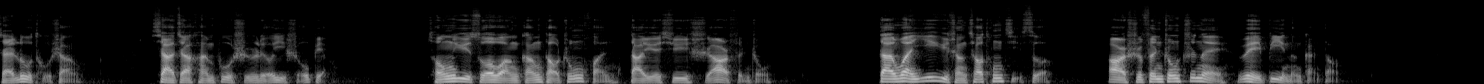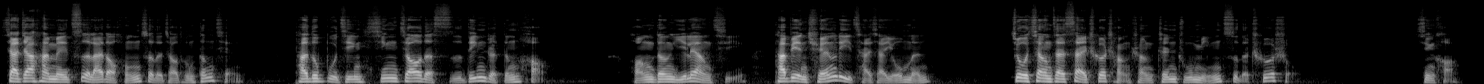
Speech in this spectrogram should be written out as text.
在路途上，夏家汉不时留意手表，从寓所往港岛中环大约需十二分钟，但万一遇上交通挤塞，二十分钟之内未必能赶到。夏家汉每次来到红色的交通灯前，他都不禁心焦的死盯着灯号，黄灯一亮起，他便全力踩下油门，就像在赛车场上争逐名次的车手。幸好。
